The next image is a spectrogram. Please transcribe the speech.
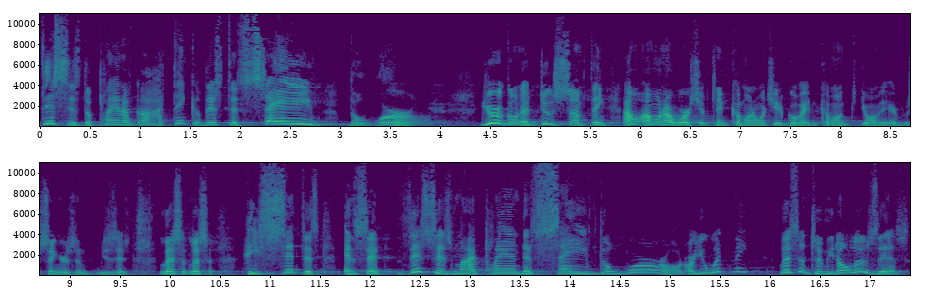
This is the plan of God. Think of this to save the world. You're going to do something. I, I, want our worship team. Come on, I want you to go ahead and come on, join me, singers and musicians. Listen, listen. He sent this and said, This is my plan to save the world. Are you with me? Listen to me, don't lose this.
